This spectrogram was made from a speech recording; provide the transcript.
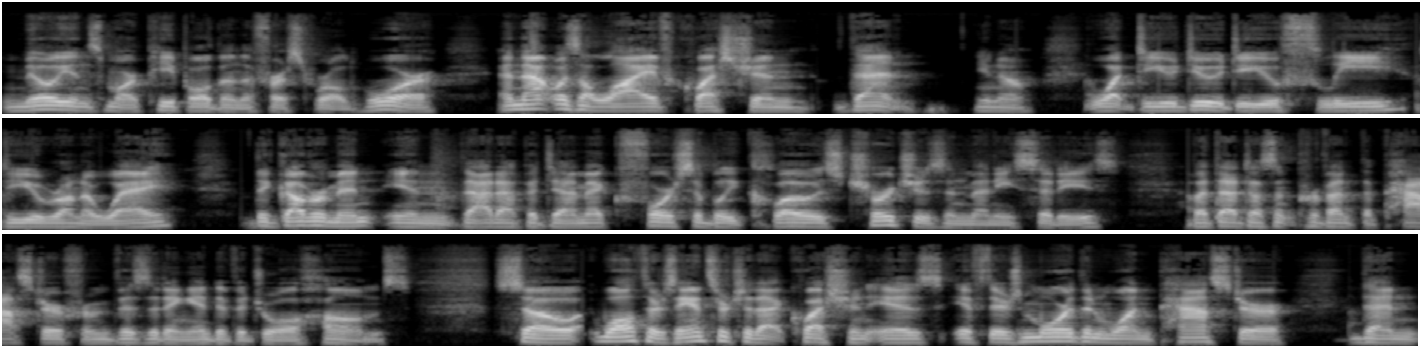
millions more people than the First World War. And that was a live question then. You know, what do you do? Do you flee? Do you run away? The government in that epidemic forcibly closed churches in many cities, but that doesn't prevent the pastor from visiting individual homes. So, Walther's answer to that question is if there's more than one pastor, then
